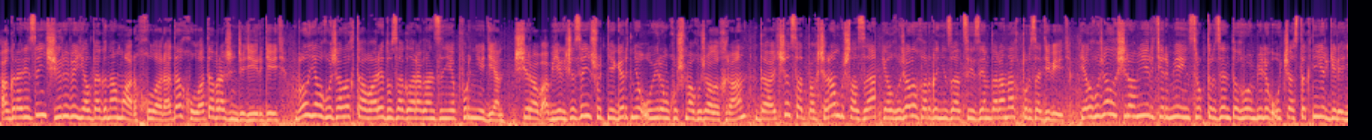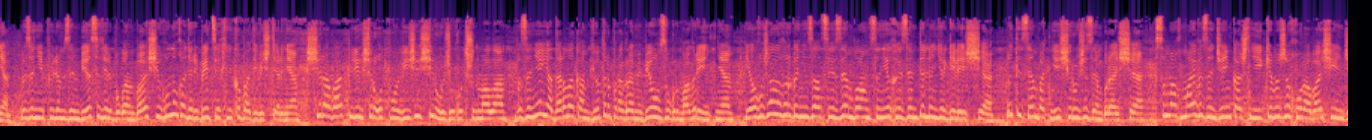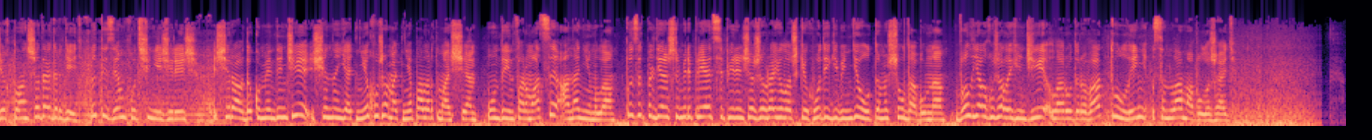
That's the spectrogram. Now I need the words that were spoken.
Аграризын ширыве ялдагына мар, хуларада хула тавражынче дейірдейд. Выл ялғужалық товары дузаглараганзыне пурнеде. Ширав объект жезін шутнегертне уйрым хушма хужалық ран, дача сатпақчаран бұшлаза ялғужалық организации земдаранақ пырза девейд. Ялғужалық ширавне ертерме инструктор зен тығром участок не ергелене. Візіне пүлім зімбе сідел бұғанба шигуну қадербе техника бадевиштерне. Ширава пилікшір утмовиші ширужы худшынмала. Візіне ядарлы компьютер программе бе узугурма врентне. Ялғужалық организации зем бланксыне хыземтелін ергелеші. Үтізем батне ширужызем бұрашы. Сымақ май візінжен кашни екеміжі хурава шиінжех планшада гірдейд. Үтізем худ шине жиреш. Ширав документінче шинын ятне хужаматне палыртмашы. Онды информация анонимла. Пызык пілдеріші мероприятие перенші живра юлашке худ егебінде ултымыш шулда бұлна. Выл ял хужалығынжи ларудырыва туллын сынлама бұлыжад.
